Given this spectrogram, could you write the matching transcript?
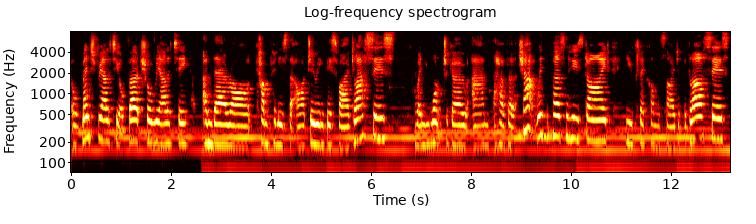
augmented reality or virtual reality. And there are companies that are doing this via glasses when you want to go and have a chat with the person who's died, you click on the side of the glasses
